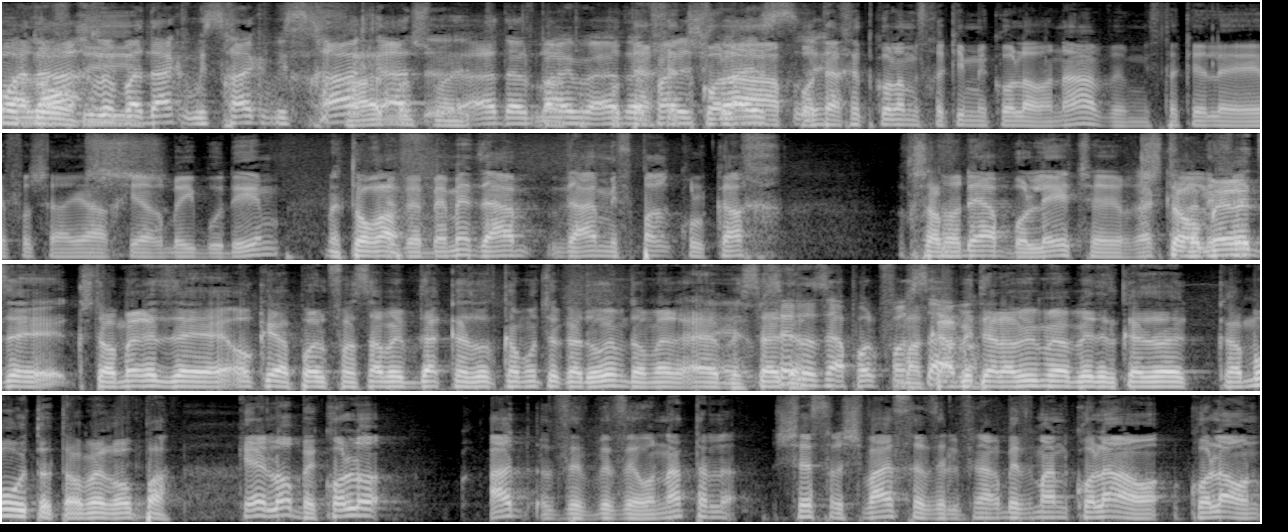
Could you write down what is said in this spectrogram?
הוא אותו. הלך ובדק משחק משחק עד- משמעית. עד לא, 2000 אתה עד פותח את כל ה- 2017. פותח את כל המשחקים מכל העונה, ומסתכל אה, איפה שהיה הכי הרבה עיבודים. מטורף. ובאמת, זה היה מספר כל כך, עכשיו, אתה יודע, בולט, שרק כשאתה אומר את זה, כשאתה אומר את זה, אוקיי, הפועל כפר סבא איבדה כזאת כמות של כדורים, אתה אומר, אה, בסדר, בסדר. זה הפועל כפר סבא. מכבי תל אביב מאבדת כזאת כמות, אתה אומר, הופה. כן, לא, בכל... עד, זה, וזה עונת על 16-17, זה לפני הרבה זמן, כל, ה, כל העונה,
